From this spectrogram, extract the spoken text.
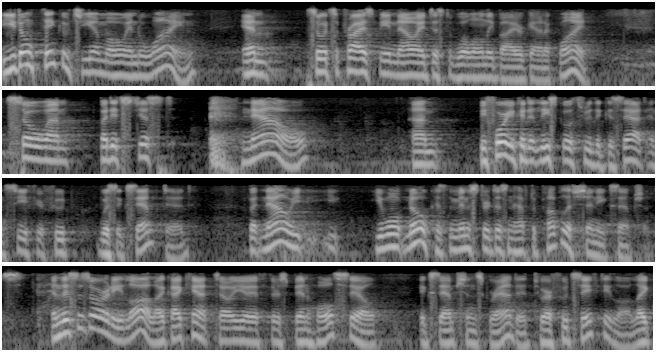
you don't think of GMO into wine. And so it surprised me, and now I just will only buy organic wine. So, um, but it's just now, um, before you could at least go through the Gazette and see if your food was exempted, but now you, you, you won't know because the minister doesn't have to publish any exemptions. And this is already law. Like, I can't tell you if there's been wholesale exemptions granted to our food safety law. Like,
